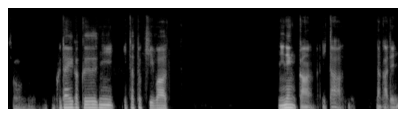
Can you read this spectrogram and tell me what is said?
そう。僕大学にいたときは、2年間いた中で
